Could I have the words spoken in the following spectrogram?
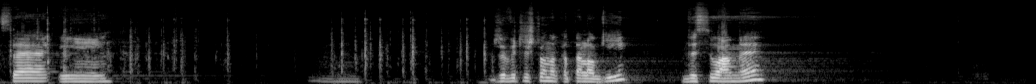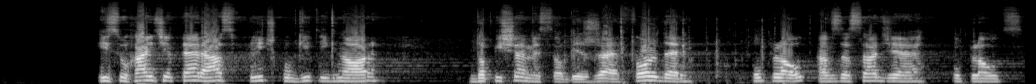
C i że wyczyszczono katalogi, wysyłamy. I słuchajcie, teraz w pliczku git ignore dopiszemy sobie, że folder upload, a w zasadzie uploads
